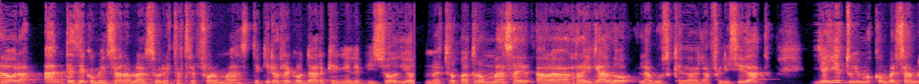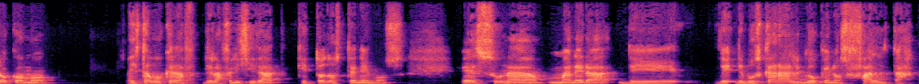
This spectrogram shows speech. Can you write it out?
Ahora, antes de comenzar a hablar sobre estas tres formas, te quiero recordar que en el episodio nuestro patrón más arraigado, la búsqueda de la felicidad, y ahí estuvimos conversando cómo esta búsqueda de la felicidad que todos tenemos es una manera de, de buscar algo que nos falta.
